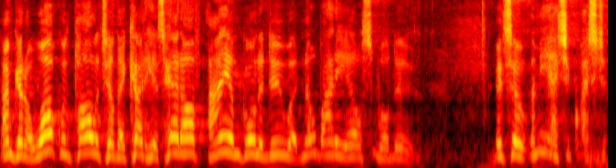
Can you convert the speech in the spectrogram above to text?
I'm going to walk with Paul until they cut his head off. I am going to do what nobody else will do. And so let me ask you a question.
